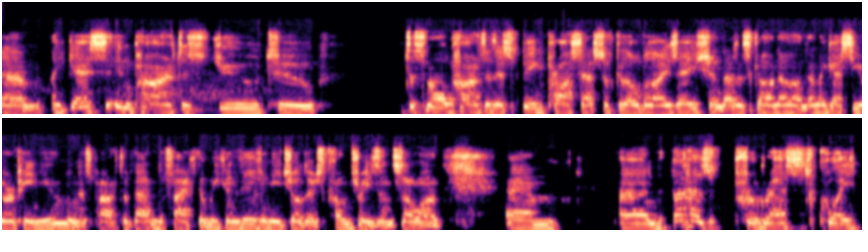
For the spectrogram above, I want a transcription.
um, I guess in part is due to it's a small part of this big process of globalization that has gone on. And I guess the European Union is part of that, and the fact that we can live in each other's countries and so on. Um, and that has progressed quite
